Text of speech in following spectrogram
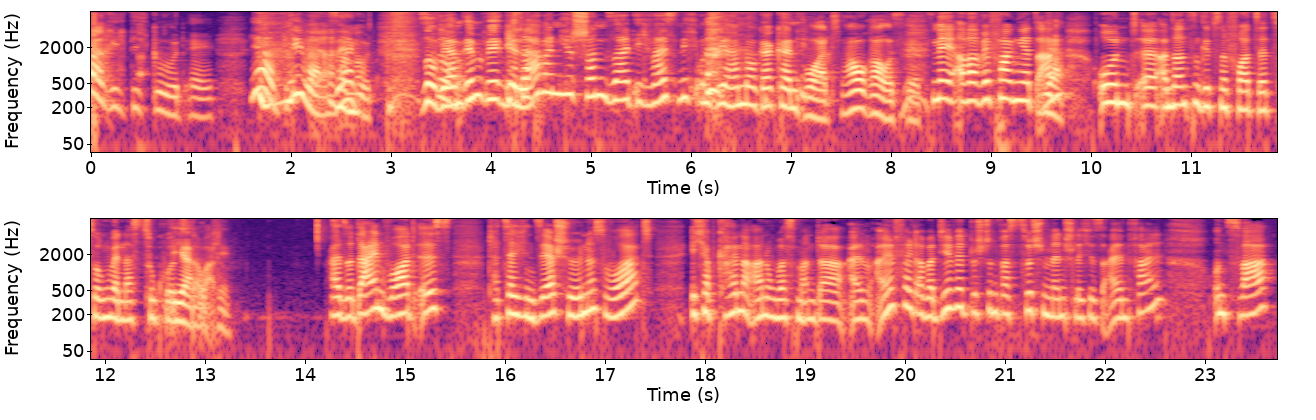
war richtig gut, ey. Ja, prima, sehr gut. So, so wir, haben im, wir, wir labern hier schon seit, ich weiß nicht, und wir haben noch gar kein Wort. Hau raus jetzt. Nee, aber wir fangen jetzt an ja. und äh, ansonsten gibt es eine Fortsetzung, wenn das zu kurz ja, dauert. Okay. Also dein Wort ist tatsächlich ein sehr schönes Wort. Ich habe keine Ahnung, was man da allem einfällt, aber dir wird bestimmt was Zwischenmenschliches einfallen. Und zwar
